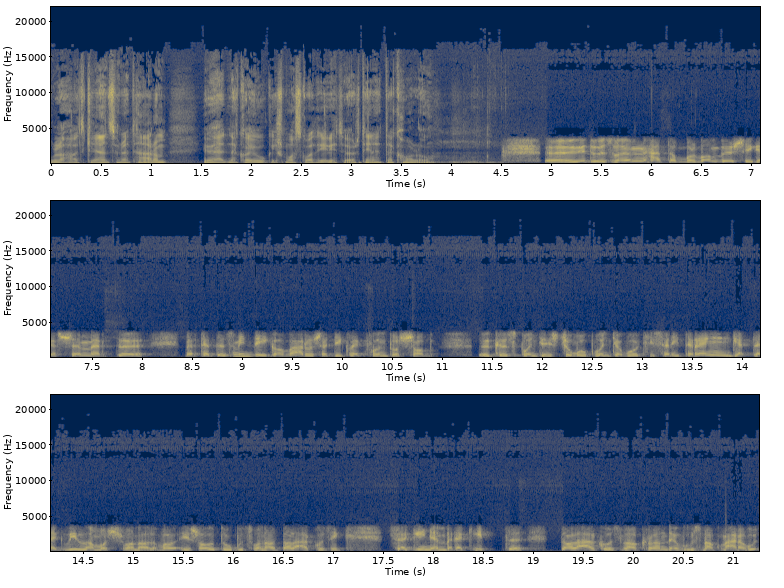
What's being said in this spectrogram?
06 95 3, jöhetnek a jó kis moszkvatéri történetek. Halló! Üdvözlöm, hát abból van bőségesen, mert, mert hát ez mindig a város egyik legfontosabb központja és csomópontja volt, hiszen itt rengeteg villamosvonal és autóbuszvonal találkozik. Szegény emberek itt találkoznak, rendezvúznak már a 20.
